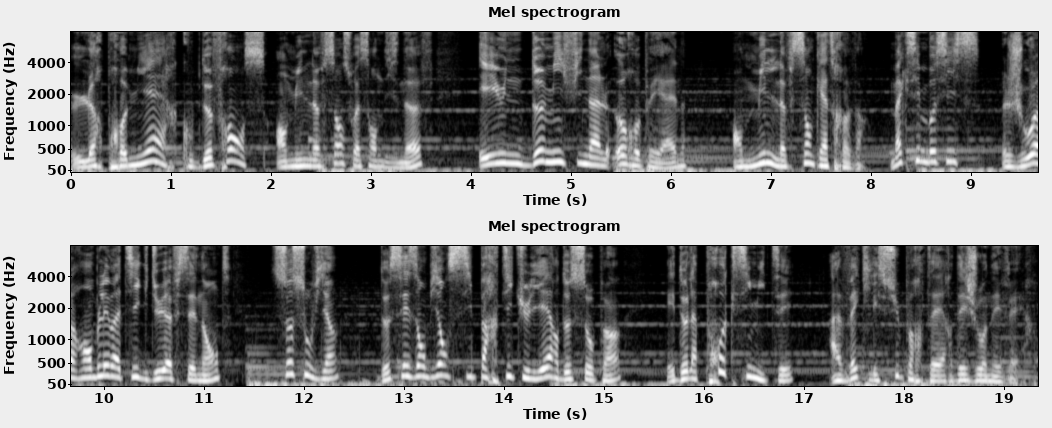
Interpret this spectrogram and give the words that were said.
leur première Coupe de France en 1979 et une demi-finale européenne en 1980. Maxime Bossis, joueur emblématique du FC Nantes, se souvient de ces ambiances si particulières de Sopin et de la proximité avec les supporters des jaunes et verts.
